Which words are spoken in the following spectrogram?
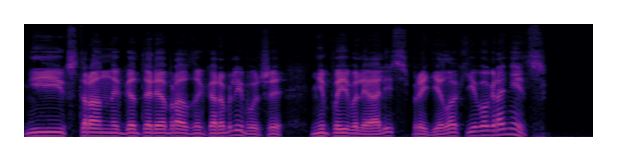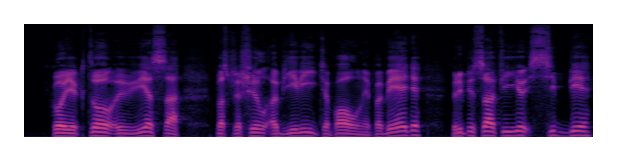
и их странные гантелеобразные корабли больше не появлялись в пределах его границ. Кое-кто веса поспешил объявить о полной победе, приписав ее себе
